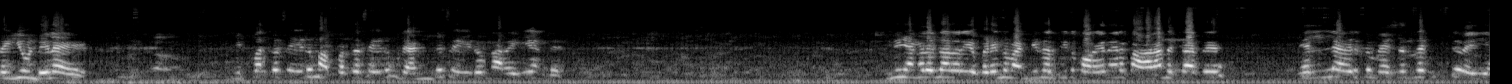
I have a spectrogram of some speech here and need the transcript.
തെയ്യുണ്ട് അല്ലേ ഇപ്പുറത്തെ സൈഡും അപ്പുറത്തെ സൈഡും രണ്ട് സൈഡും നിറയെ ഉണ്ട്. ഇനി ഞങ്ങൾ എന്താണെന്നറിയോ ഇവിടെ നിന്ന് വണ്ടി നിർത്തിയിട്ട് കുറെ നേരം കാണാൻ നിൽക്കാത്ത എല്ലാവർക്കും വിശന്നിട്ട് വയ്യ.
